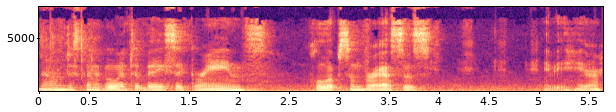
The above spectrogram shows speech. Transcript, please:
Now I'm just gonna go into basic greens, pull up some grasses, maybe here.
